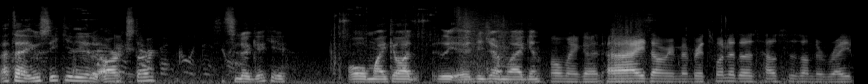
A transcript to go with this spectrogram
Attends, où c'est qu'il est le Arc Star? C'est le gars qui est. Oh my god, uh, DJ I'm lagging. oh my god. I don't remember. It's one of those houses on the right.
